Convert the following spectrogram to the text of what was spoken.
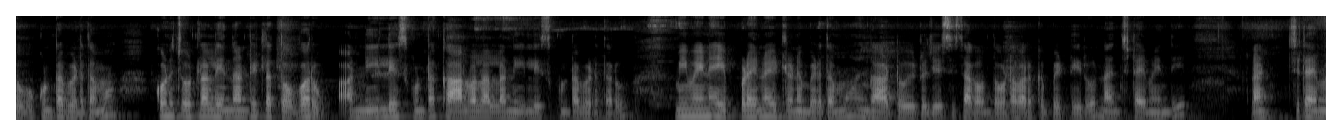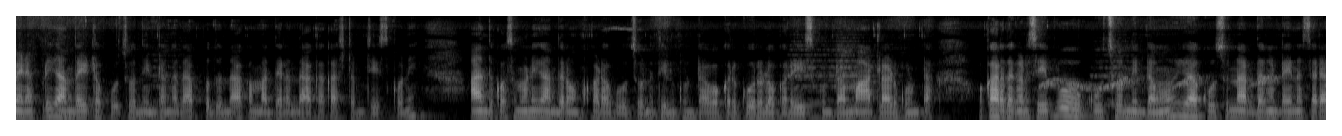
తవ్వుకుంటూ పెడతాము. కొన్ని చోట్ల ఏంటంటే ఇట్లా తవ్వరు. ఆ నీళ్ళు వేసుకుంటా కాలువలల్లో నీళ్ళు వేసుకుంటా పెడతారు. మేమైనా ఎప్పుడైనా ఇట్లనే పెడతాము. ఇంకా అటు ఇటు చేసి సగం తోట వరకు పెట్టిరు లంచ్ టైం అయింది. లంచ్ టైం అయినప్పుడు ఇక అందరూ ఇట్లా కూర్చొని తింటాం కదా. పొద్దున్న దాకా మధ్యాహ్నం దాకా కష్టం చేసుకొని అందుకోసమని ఇక అందరం ఒక్కడ కూర్చొని తినుకుంటా ఒకరి కూరలు ఒకరు వేసుకుంటా మాట్లాడుకుంటా ఒక అర్ధగంట సేపు కూర్చొని తింటాము. ఇక కూర్చున్న అర్ధగంట అయినా సరే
